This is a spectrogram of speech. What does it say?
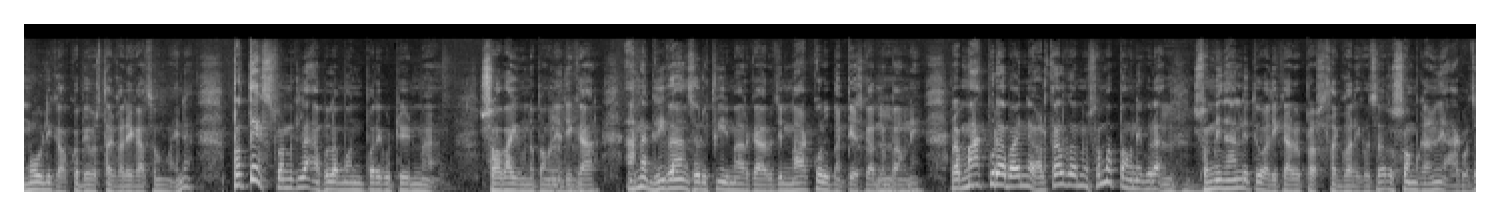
मौलिक हकको व्यवस्था गरेका छौँ होइन? प्रत्येक श्रमिकलाई आफूलाई मन परेको ट्रेडमा सहभागी हुन पाउने अधिकार आफ्ना ग्रिभान्सहरू पिरमार्काहरू चाहिँ मागको रूपमा पेस गर्न पाउने र माग पुरा भयो भने हडताल गर्नुसम्म पाउने कुरा संविधानले त्यो अधिकारहरू प्रस्ताव गरेको छ र कानुन आएको छ।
